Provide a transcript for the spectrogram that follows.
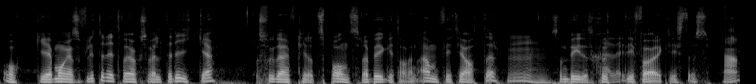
Och eh, många som flyttade dit var också väldigt rika och såg därför till att sponsra bygget av en amfiteater Mm. som byggdes 70 Härligt. före Kristus. Ja.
